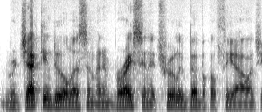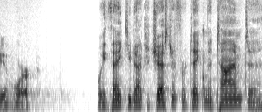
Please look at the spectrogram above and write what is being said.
rejecting dualism and embracing a truly biblical theology of work. We thank you, Dr. Chester, for taking the time to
